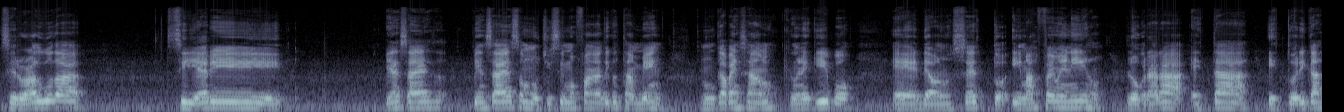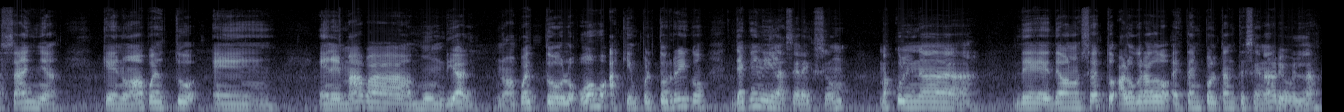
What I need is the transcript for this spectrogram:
sin lugar duda, si Jerry piensa eso, piensa eso, muchísimos fanáticos también. Nunca pensábamos que un equipo eh, de baloncesto y más femenino lograra esta histórica hazaña que nos ha puesto en, en el mapa mundial. Nos ha puesto los ojos aquí en Puerto Rico, ya que ni la selección masculina de, de baloncesto ha logrado este importante escenario, ¿verdad?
